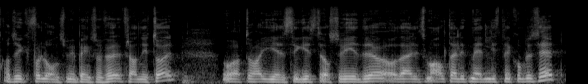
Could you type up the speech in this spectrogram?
at du ikke får låne så mye penger som før fra nyttår, og at du har gjeldsregister osv., og, så er liksom, alt er litt mer, litt mer komplisert,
